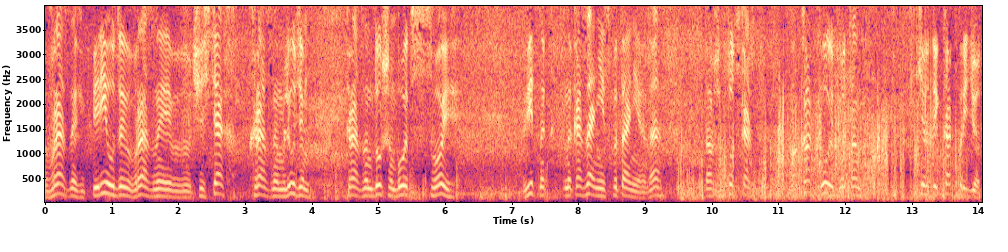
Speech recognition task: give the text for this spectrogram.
в разных периоды, в разных частях к разным людям, к разным душам будет свой вид наказания, испытания, да? Потому что кто-то скажет, а как будет вот там кирдык, как придет?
